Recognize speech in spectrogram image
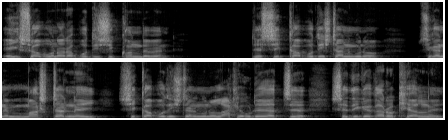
এই সব ওনারা প্রতিশিক্ষণ দেবেন। যে শিক্ষা প্রতিষ্ঠানগুলো সেখানে মাস্টার নেই, শিক্ষা প্রতিষ্ঠানগুলো লাঠে উঠে যাচ্ছে, সেদিকে কারও খেয়াল নেই।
